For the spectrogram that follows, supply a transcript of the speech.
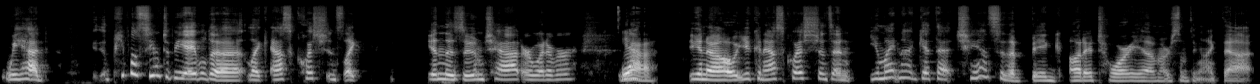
we had people seem to be able to like ask questions like in the Zoom chat or whatever. Yeah. You know, you can ask questions and you might not get that chance in a big auditorium or something like that.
